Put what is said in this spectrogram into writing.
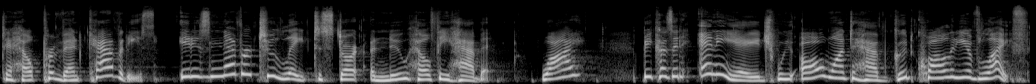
to help prevent cavities. It is never too late to start a new healthy habit. Why? Because at any age, we all want to have good quality of life,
